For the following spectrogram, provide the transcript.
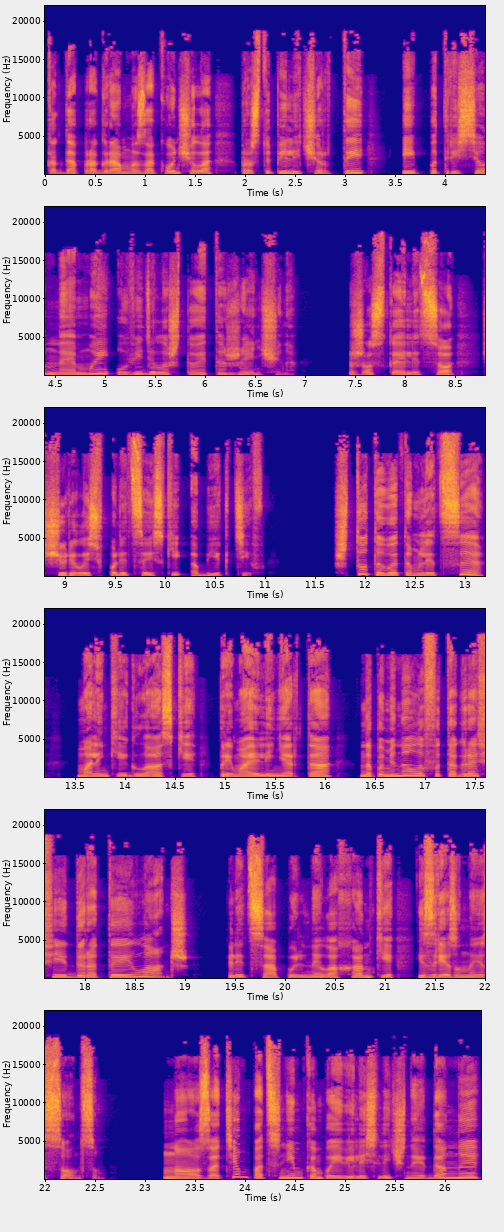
Когда программа закончила, проступили черты, и потрясённая Мэй увидела, что это женщина. Жесткое лицо щурилось в полицейский объектив. Что-то в этом лице маленькие глазки, прямая линия рта напоминала фотографии Доротеи Ланж, лица пыльной лоханки, изрезанные солнцем. Но затем под снимком появились личные данные,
